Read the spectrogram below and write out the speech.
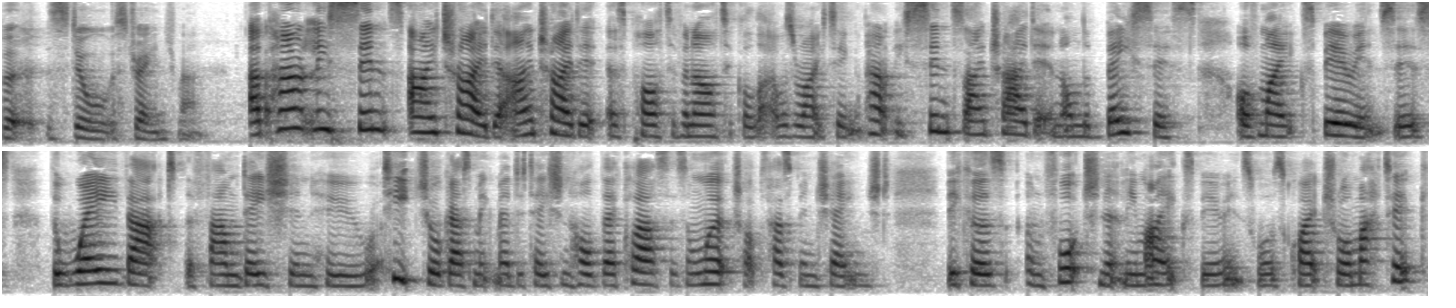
but still a strange man. Apparently, since I tried it, I tried it as part of an article that I was writing. Apparently, since I tried it, and on the basis of my experiences, the way that the foundation who teach orgasmic meditation hold their classes and workshops has been changed. Because unfortunately, my experience was quite traumatic.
